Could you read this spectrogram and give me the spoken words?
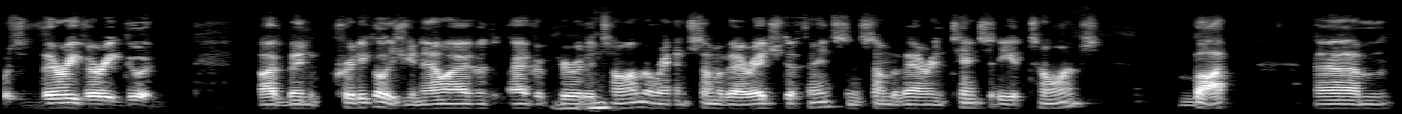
was very, very good. I've been critical, as you know, over, over a period of mm-hmm. time around some of our edge defence and some of our intensity at times. But um,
